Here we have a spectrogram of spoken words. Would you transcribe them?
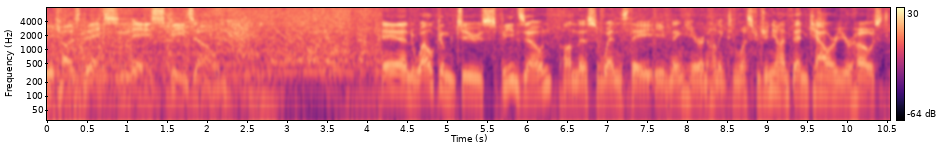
because this is Speed Zone. And welcome to Speed Zone on this Wednesday evening here in Huntington, West Virginia. I'm Ben Cower, your host.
